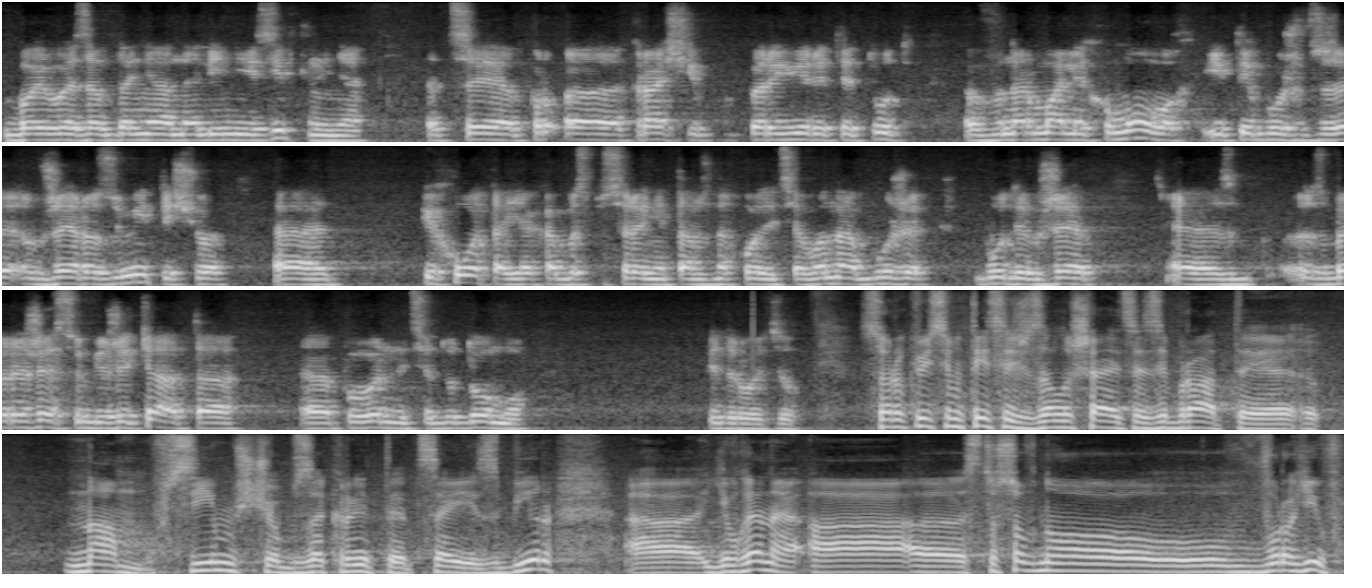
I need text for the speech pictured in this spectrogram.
бойове завдання на лінії зіткнення. Це е, краще перевірити тут в нормальних умовах, і ти будеш вже, розуміти, що е, піхота, яка безпосередньо там знаходиться, вона буде, буде вже е, збереже собі життя та повернеться додому. Підрозділ. 48 тисяч залишається зібрати нам всім, щоб закрити цей збір. Євгене, а стосовно ворогів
